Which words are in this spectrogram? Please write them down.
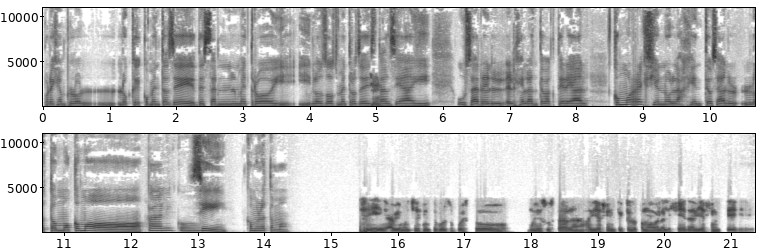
Por ejemplo, lo que comentas de, de estar en el metro y, y los dos metros de Sí. distancia y usar el, el gel antibacterial. ¿Cómo reaccionó la gente? O sea, ¿lo tomó como... Pánico. Sí, ¿cómo lo tomó? Sí, había mucha gente, por supuesto, muy asustada, había gente que lo tomaba a la ligera, había gente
